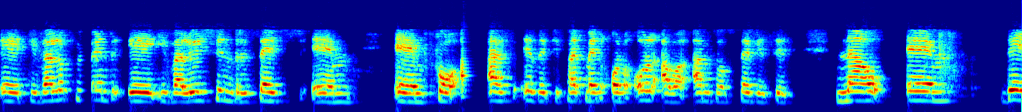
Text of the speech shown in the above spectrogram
uh, development, uh, evaluation, research um, um, for us as a department on all our arms of services. Now, um, the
